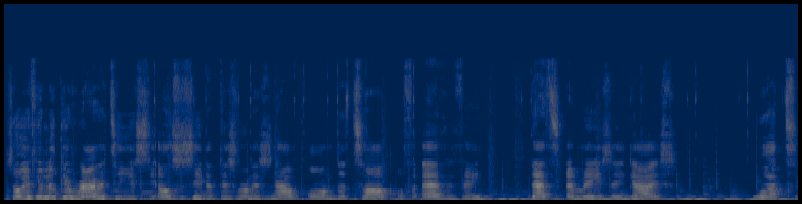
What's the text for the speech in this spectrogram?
So if you look in rarity, you see also see that this one is now on the top of everything. That's amazing, guys. What?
